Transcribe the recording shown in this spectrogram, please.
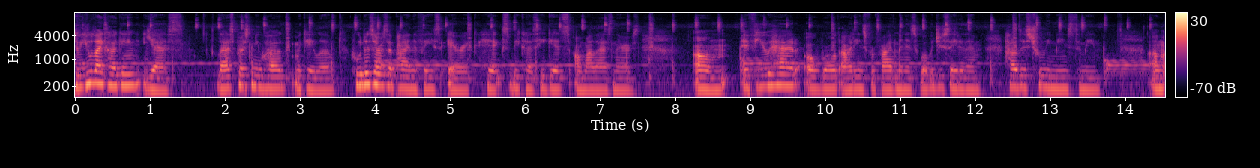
Do you like hugging? Yes. Last person you hugged, Michaela. Who deserves a pie in the face? Eric Hicks, because he gets on my last nerves. Um, if you had a world audience for five minutes, what would you say to them? How this truly means to me. Um,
